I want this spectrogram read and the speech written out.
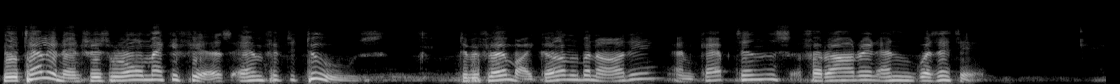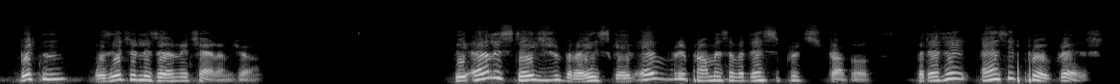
The Italian entries were all Macchi Fierce M52s, to be flown by Colonel Bernardi and Captains Ferrari and Guazzetti. Britain was Italy's only challenger. The early stages of the race gave every promise of a desperate struggle, but as it, as it progressed,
